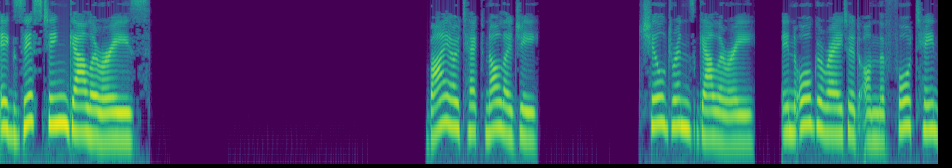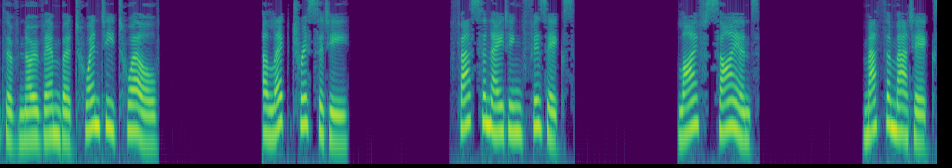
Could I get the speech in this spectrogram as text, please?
Existing galleries Biotechnology Children's Gallery Inaugurated on 14 November 2012 Electricity. Fascinating physics. Life science. Mathematics.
